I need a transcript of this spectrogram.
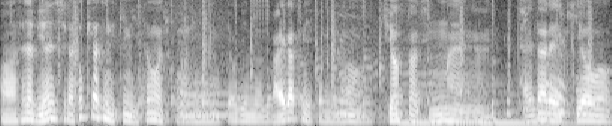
아 살짝 미연 씨가 토끼 같은 느낌이 있어가지고 음. 여기는 말 같은 게 있거든요. 귀엽다 정말 되게 달달해. 귀여워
